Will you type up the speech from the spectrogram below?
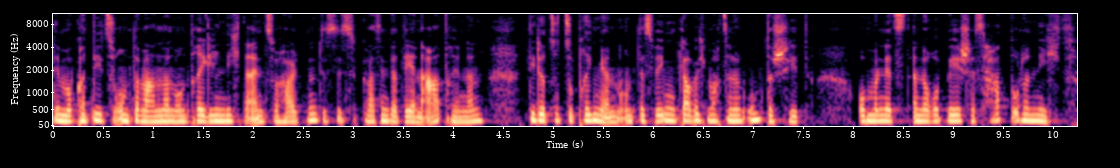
Demokratie zu unterwandern und Regeln nicht einzuhalten, das ist quasi in der DNA drinnen, die dazu zu bringen. Und deswegen, glaube ich, macht es einen Unterschied ob man jetzt ein europäisches hat oder nicht.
